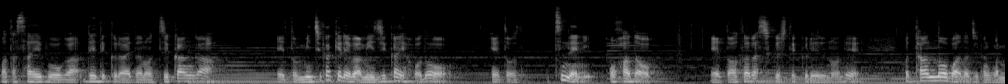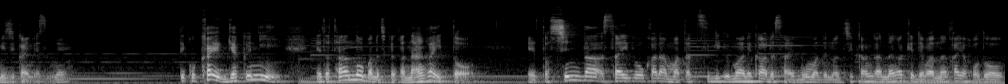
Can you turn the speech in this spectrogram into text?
また細胞が出てくる間の時間が、えーと、短ければ短いほど、えーと、常にお肌を、えーと、新しくしてくれるのでターンオーバーの時間が短いんですね。でこう逆に、えー、とターンオーバーの時間が長いと,、えー、と死んだ細胞からまた次生まれ変わる細胞までの時間が長ければ長いほど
